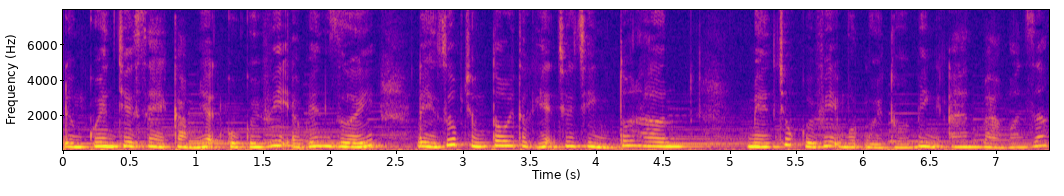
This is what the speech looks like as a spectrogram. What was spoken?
Đừng quên chia sẻ cảm nhận của quý vị ở bên dưới để giúp chúng tôi thực hiện chương trình tốt hơn. Mến chúc quý vị một buổi tối bình an và ngon giấc.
